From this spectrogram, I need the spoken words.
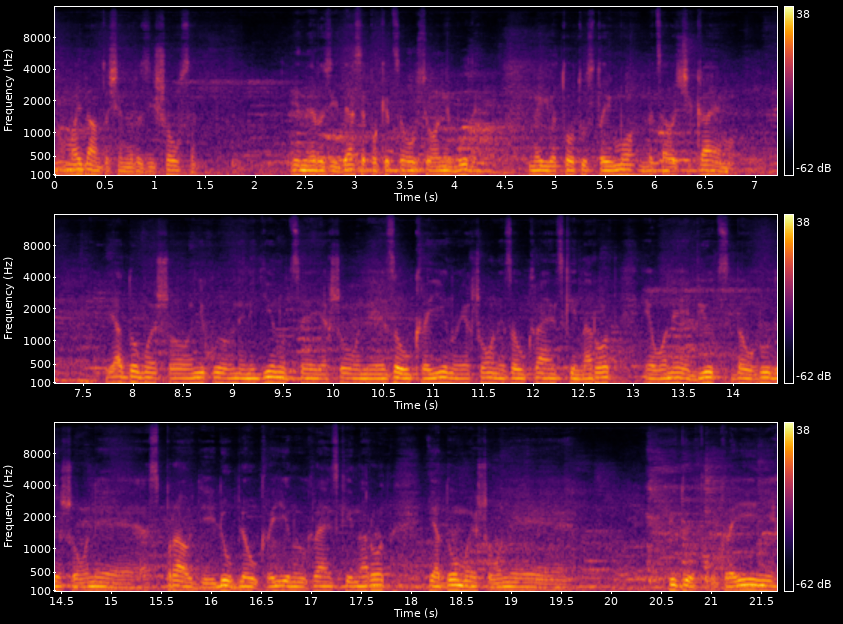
Ну, Майдан то ще не розійшовся. Він не розійдеться, поки цього всього не буде. Ми для того тут стоїмо, ми цього чекаємо. Я думаю, що нікуди вони не дінуться, якщо вони за Україну, якщо вони за український народ, і вони б'ють себе в груди, що вони справді люблять Україну, український народ. Я думаю, що вони підуть в Україні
